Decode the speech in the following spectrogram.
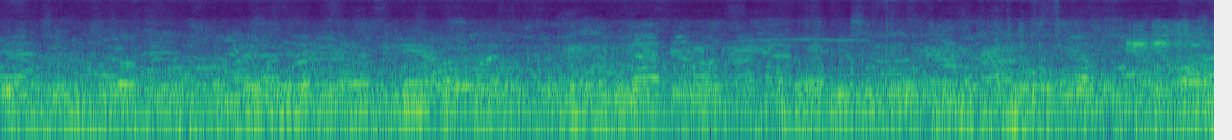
Thank you.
